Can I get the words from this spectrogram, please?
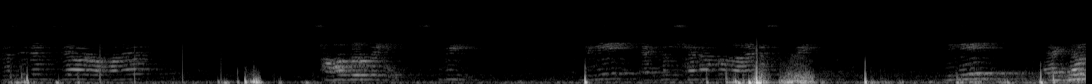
প্রেসিডেন্ট জিয়াউর রহমানের সহধর্মিণী স্ত্রী তিনি একজন সেনা প্রধানের স্ত্রী তিনি একজন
